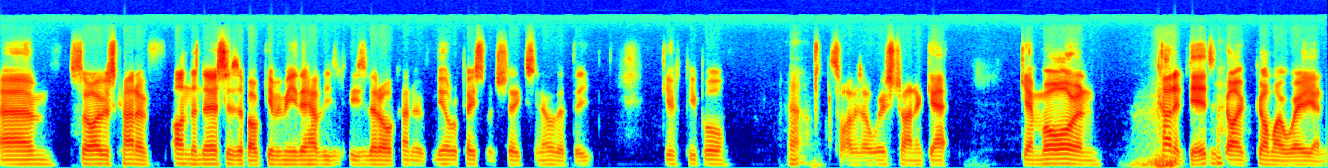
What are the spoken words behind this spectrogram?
Um, so I was kind of on the nurses about giving me. They have these these little kind of meal replacement shakes, you know, that they give people. Yeah. So I was always trying to get get more, and kind of did got got my way, and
